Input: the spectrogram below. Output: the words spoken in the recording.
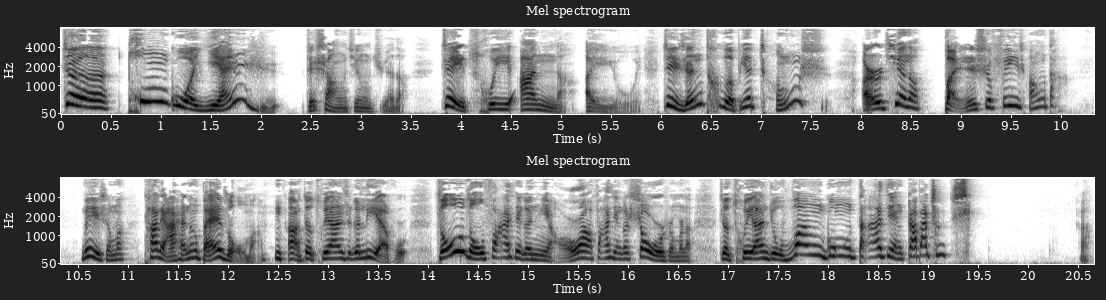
这通过言语，这上京觉得这崔安呐，哎呦喂，这人特别诚实，而且呢本事非常大。为什么他俩还能白走吗？啊，这崔安是个猎户，走走发现个鸟啊，发现个兽什么的，这崔安就弯弓搭箭，嘎巴哧啊，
